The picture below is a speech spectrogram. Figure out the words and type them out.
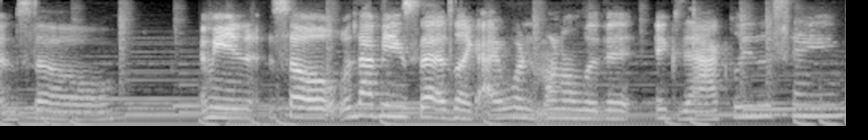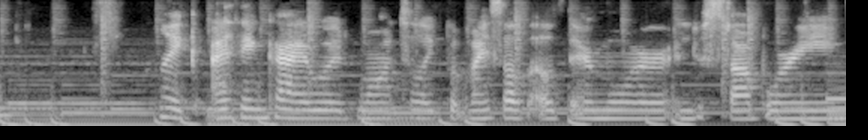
And so I mean, so with that being said, like I wouldn't want to live it exactly the same. Like I think I would want to like put myself out there more and just stop worrying.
